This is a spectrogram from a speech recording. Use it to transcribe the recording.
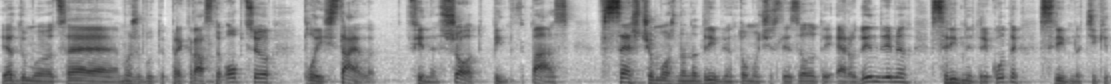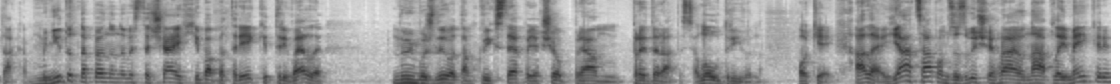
я думаю, це може бути прекрасною опцією. Плейстайли, фінес шот, пінт пас. Все, що можна на дріблінг, в тому числі золотий R1 дріблінг, срібний трикутник, срібна тікітака. Мені тут, напевно, не вистачає хіба батарейки, трівели, ну і можливо там квікстепи, якщо прям придиратися, лоу дрівена. Окей. Але я цапом зазвичай граю на плеймейкері,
